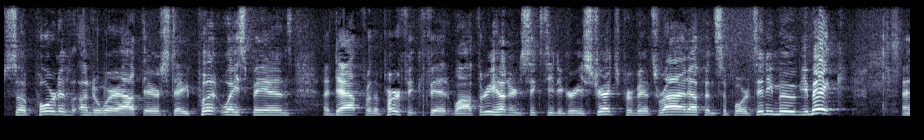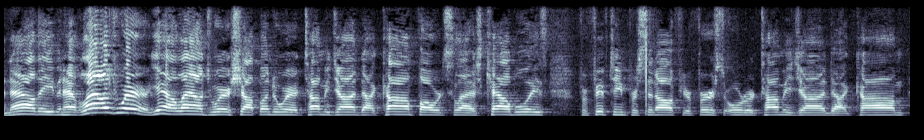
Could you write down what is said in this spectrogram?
supportive underwear out there. Stay put waistbands, adapt for the perfect fit, while 360 degree stretch prevents ride up and supports any move you make. And now they even have loungewear. Yeah, loungewear. Shop underwear at TommyJohn.com forward slash cowboys for 15% off your first order. TommyJohn.com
